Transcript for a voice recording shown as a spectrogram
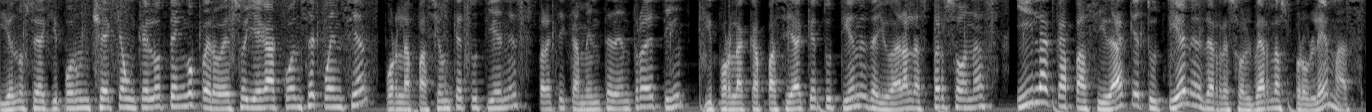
y yo no estoy aquí por un cheque, aunque lo tengo, pero eso llega a consecuencia por la pasión que tú tienes prácticamente dentro de ti y por la capacidad que tú tienes de ayudar a las personas y la capacidad que tú tienes de resolver los problemas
